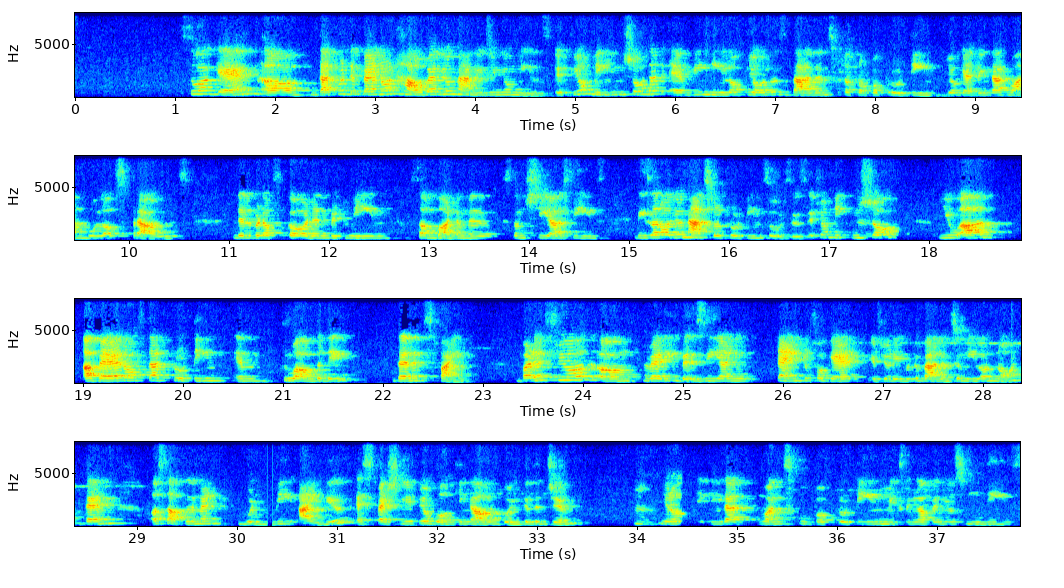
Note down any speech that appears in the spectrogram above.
so again, um, that would depend on how well you're managing your meals. If you're making sure that every meal of yours is balanced with a proper protein, you're getting that one bowl of sprouts, little bit of curd in between, some buttermilk, some chia seeds. These are all your natural protein sources. If you're making sure you are aware of that protein in throughout the day, then it's fine. But if you're um, very busy and you tend to forget if you're able to balance your meal or not, then a supplement would be ideal, especially if you're working out, going to the gym. Hmm. You know, taking that one scoop of protein, mixing up in your smoothies.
